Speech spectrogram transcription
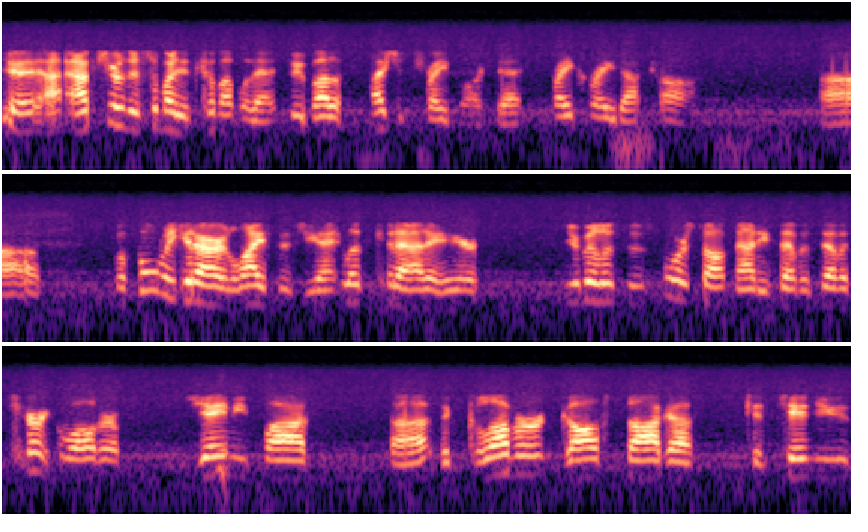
Yeah, I, I'm sure there's somebody that's come up with that too. By the, I should trademark that. CrayCray.com. Uh, before we get our license yet, let's get out of here. You've been listening to Sports Talk 97.7. Terry Waldrop, Jamie Fox. Uh, the Glover golf saga continues.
